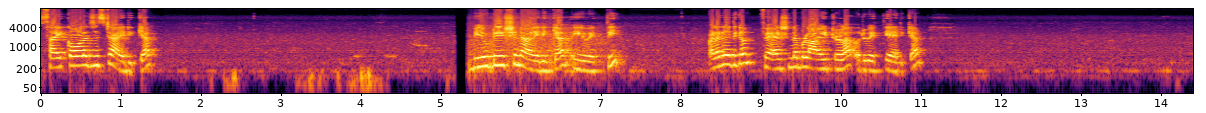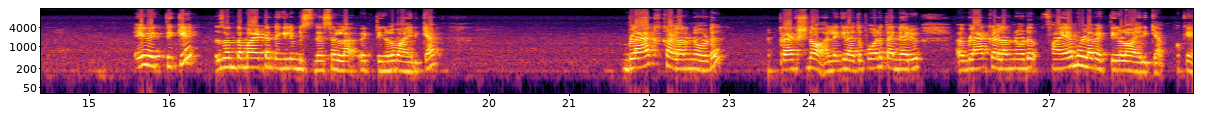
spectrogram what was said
സൈക്കോളജിസ്റ്റ് ആയിരിക്കാം. ബ്യൂട്ടീഷ്യൻ ആയിരിക്കാം ഈ വ്യക്തി. വളരെയധികം ഫാഷനബിൾ ആയിട്ടുള്ള ഒരു വ്യക്തിയായിരിക്കാം ഈ വ്യക്തിക്ക് സ്വന്തമായിട്ട് എന്തെങ്കിലും ബിസിനസ് ഉള്ള വ്യക്തികളുമായിരിക്കാം ബ്ലാക്ക് കളറിനോട് അട്രാക്ഷനോ അല്ലെങ്കിൽ അതുപോലെ തന്നെ ഒരു ബ്ലാക്ക് കളറിനോട് ഭയമുള്ള വ്യക്തികളോ ആയിരിക്കാം. ഓക്കെ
